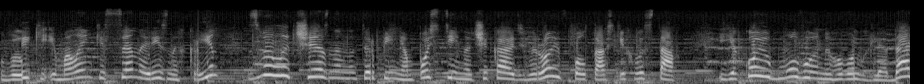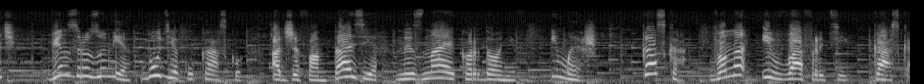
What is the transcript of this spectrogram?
Великі і маленькі сцени різних країн з величезним нетерпінням постійно чекають героїв полтавських вистав. І якою б мовою не говорив глядач, він зрозуміє будь-яку казку, адже фантазія не знає кордонів і меж. Казка, вона і в Африці казка.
